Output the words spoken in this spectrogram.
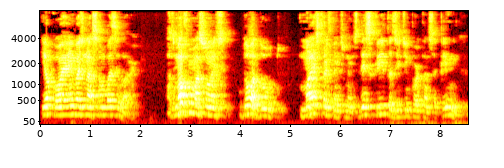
E ocorre a invaginação basilar. As malformações do adulto mais frequentemente descritas e de importância clínica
